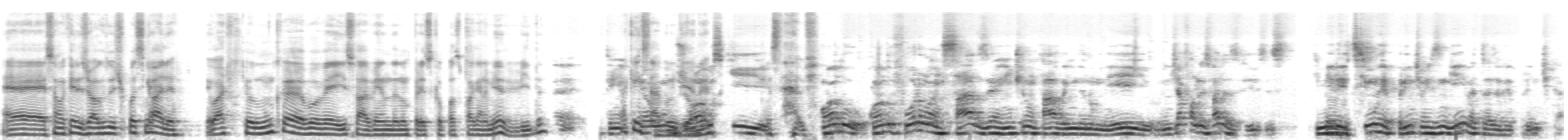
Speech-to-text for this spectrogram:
É, são aqueles jogos do tipo assim, olha, eu acho que eu nunca vou ver isso à venda no preço que eu posso pagar na minha vida. É, tem, Mas quem tem sabe um dia, né? jogos né? que Quando, quando foram lançados, a gente não tava ainda no meio, a gente já falou isso várias vezes, que merecia hum. um reprint, mas ninguém vai trazer o reprint, cara.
